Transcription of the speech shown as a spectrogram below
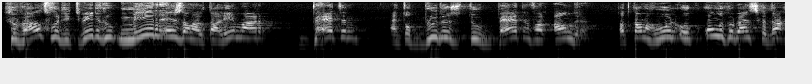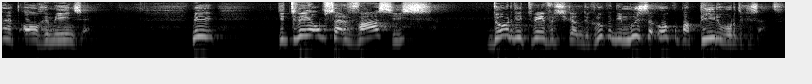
geweld voor die tweede groep meer is dan het alleen maar bijten en tot bloedens toe bijten van anderen. Dat kan gewoon ook ongewenst gedrag in het algemeen zijn. Nu, Die twee observaties door die twee verschillende groepen die moesten ook op papier worden gezet.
